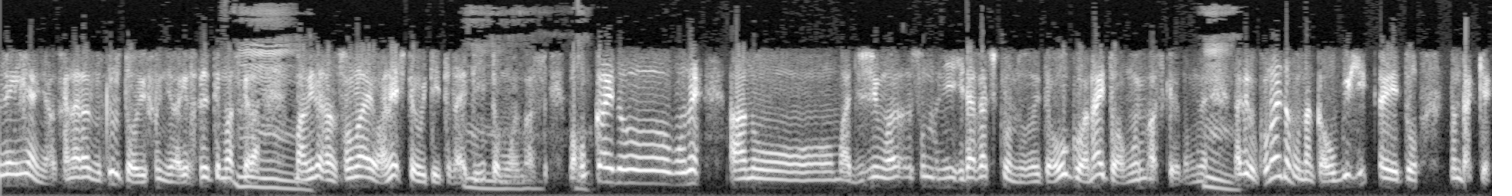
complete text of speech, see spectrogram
年以内には必ず来るというふうには言われてますから、まあ、皆さん、備えは、ね、しておいていただいていいと思います。まあ、北海道もね、あのー、まあ、地震はそんなに日高地区を除いて多くはないとは思いますけれどもね、だけど、この間もなんか帯、えーと、なんだっけ、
